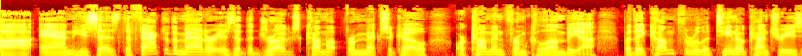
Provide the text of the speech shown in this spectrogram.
uh, and he says the fact of the matter is that the drugs come up from Mexico or come in from Colombia, but they come through Latino countries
